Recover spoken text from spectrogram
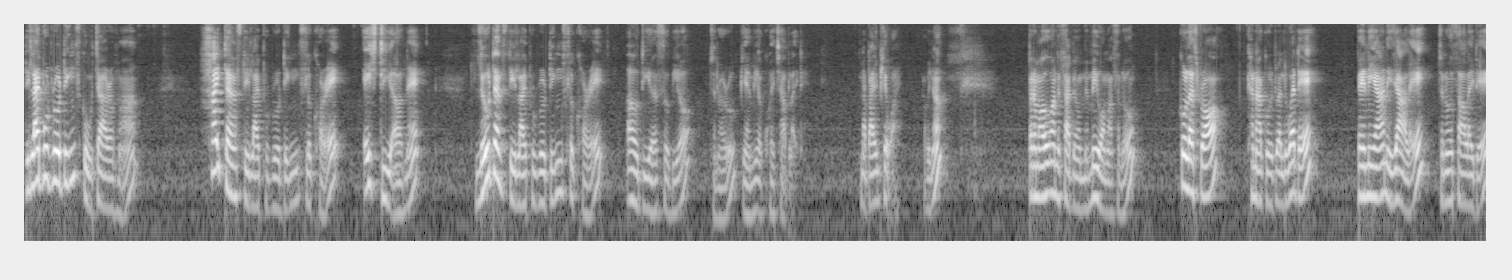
ဒီ lipoproteins ကိုကြာတော့မှ high density lipoproteins လို့ခေါ်ရဲ HDL နဲ့ low density lipoproteins လို့ခေါ်ရဲ LDL ဆိုပြီးတော့ကျွန်တော်တို့ပြန်ပြီးတော့ခွဲခြားပလိုက်တယ်နှစ်ပိုင်းဖြစ်သွားတယ်ဟုတ်ပြီနော် ပထမဆုံးကနေစပြောမယ်မေ့သွားမှာဆိုလို့ cholesterol ခန္ဓာကိုယ်အတွက်လိုအပ်တယ်ဘယ်နေရာနေရလဲကျွန်တော်စားလိုက်တဲ့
